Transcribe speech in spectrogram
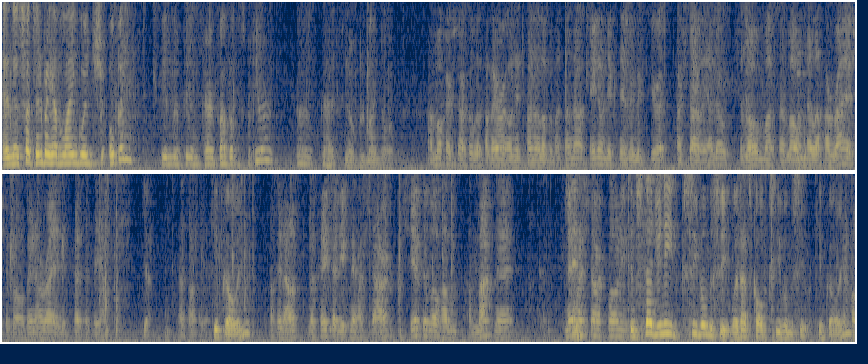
And as such, anybody have language open in the in paragraph of Spapira? Uh, go ahead, if you don't mind, Noah. המוכר שטחו לחברו או נתנו לו במתנה, אינו נקנה במסירת השטר לידו, שלא מסר לו, אלא הראיה שבו, ואין הראיה נתפסת ביד. Yeah. That's all, yeah. Keep going. Okay, now, וכיצד יקנה השטר, שיכתב לו המ- המקנה, So- קנה השטר פלוני, Instead, you need ksiva masira. Well, that's called ksiva masira. Keep going.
